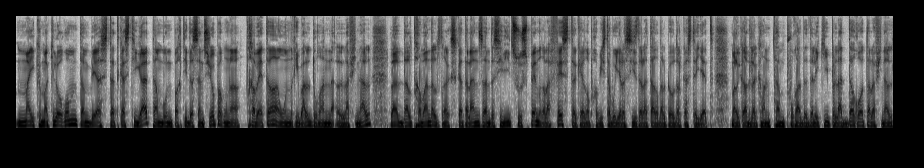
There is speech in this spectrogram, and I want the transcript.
Mike McIllorum també ha estat castigat amb un partit de sanció per una traveta a un rival durant la final. D'altra banda, els dracs catalans han decidit suspendre la festa que era prevista avui a les 6 de la tarda al peu del Castellet. Malgrat la gran temporada de l'equip, la derrota a la final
